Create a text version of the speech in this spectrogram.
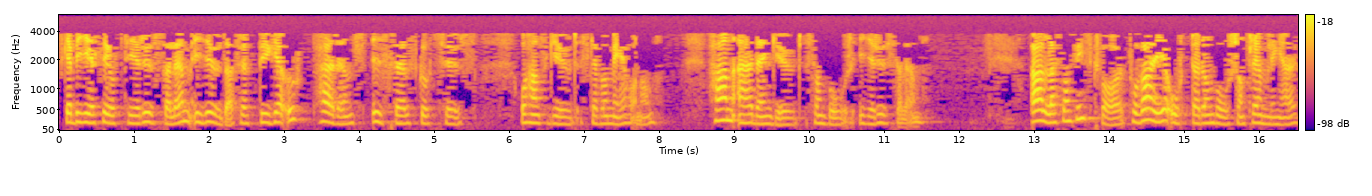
ska bege sig upp till Jerusalem i Juda för att bygga upp Herrens, Israels Guds hus och hans Gud ska vara med honom. Han är den Gud som bor i Jerusalem. Alla som finns kvar på varje ort där de bor som främlingar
